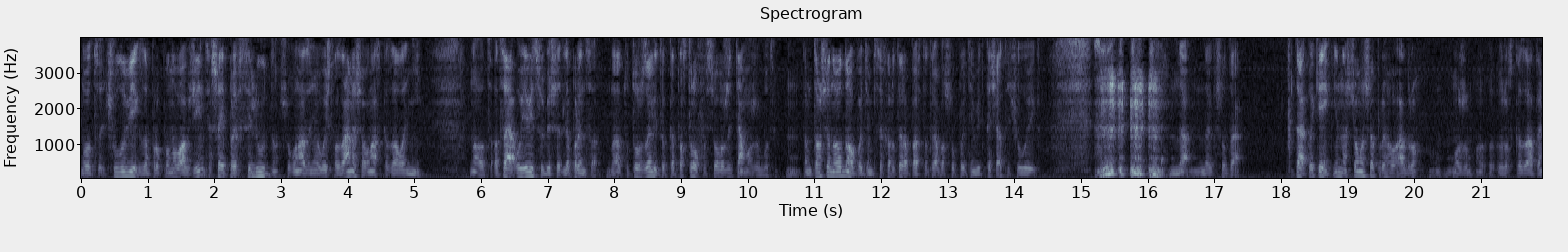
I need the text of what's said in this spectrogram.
от, чоловік запропонував жінці, ще й привселюдно, що вона за нього вийшла заміж, а вона сказала ні. Ну, от, а це уявіть собі ще для принца. Да, то взагалі то катастрофа всього життя може бути. Там, там ще не одного потім психотерапевта треба, щоб потім відкачати чоловіка. да, так що так. Так, окей, Інна, що ми ще про його ардру можемо розказати?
